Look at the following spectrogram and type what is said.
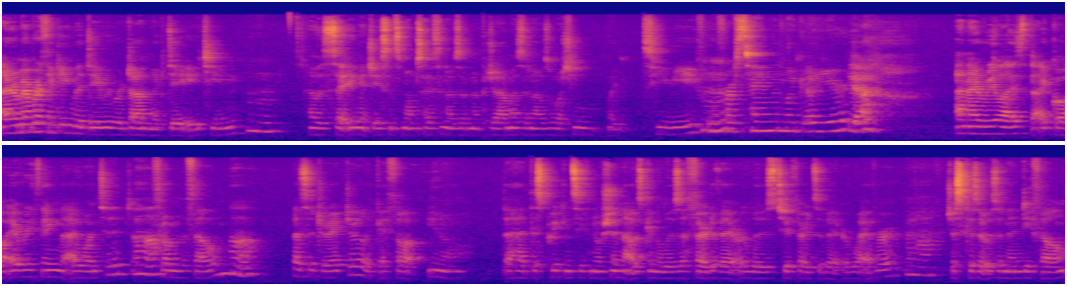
I remember thinking the day we were done, like day eighteen, Mm-hmm. I was sitting at Jason's mom's house and I was in my pajamas and I was watching like TV for Mhm. the first time in like a year, Yeah. and I realized that I got everything that I wanted Uh-huh. from the film. Uh-huh. as a director, like I thought, you know, I had this preconceived notion that I was going to lose a third of it or lose two thirds of it or whatever, Uh-huh. just because it was an indie film.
